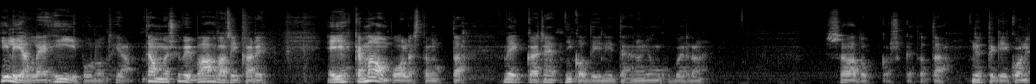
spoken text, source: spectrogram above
hiljalleen hiipunut ja tämä on myös hyvin vahva sikari. Ei ehkä maun puolesta, mutta veikkaisin, että nikotiini tähän on jonkun verran saatu, koska tota, nyt teki kun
